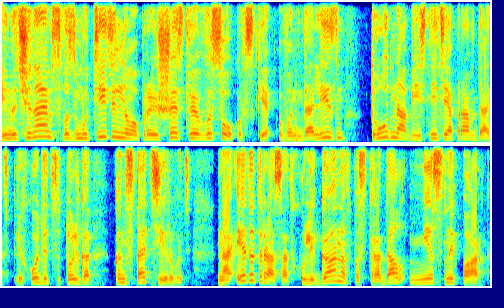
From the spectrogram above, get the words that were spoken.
И начинаем с возмутительного происшествия в Высоковске. Вандализм трудно объяснить и оправдать, приходится только констатировать. На этот раз от хулиганов пострадал местный парк.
